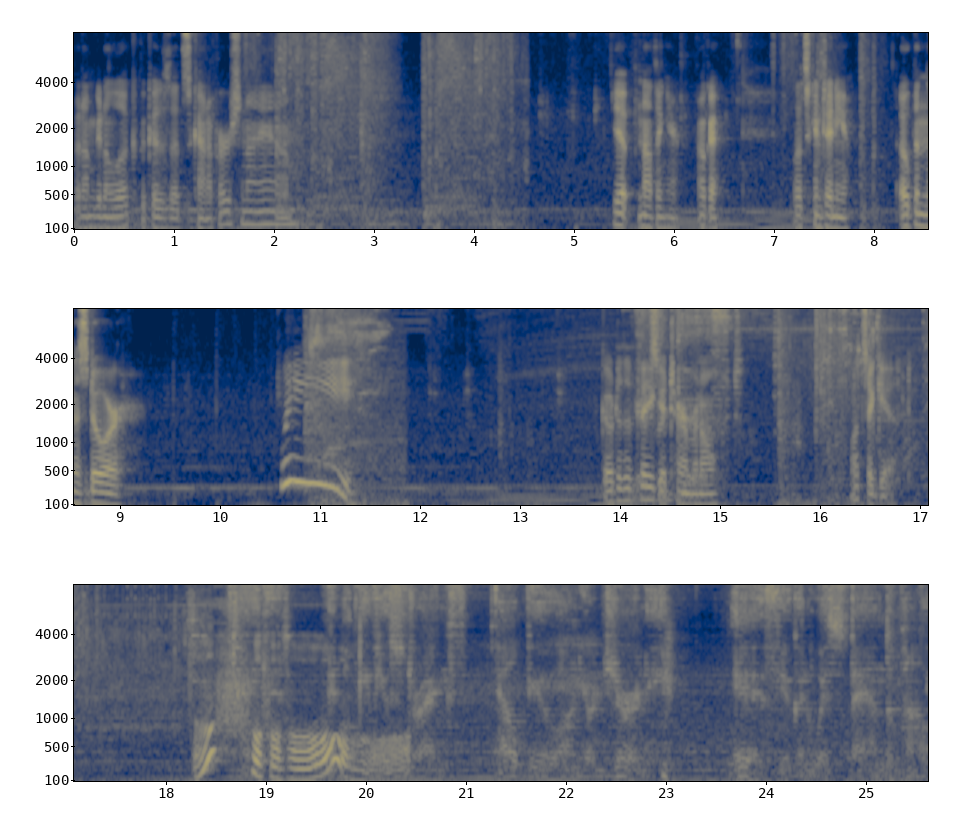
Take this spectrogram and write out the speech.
but I'm gonna look because that's the kind of person I am. Yep, nothing here. Okay, let's continue. Open this door. Whee! Go to the It's Vega terminal. gift. What's a gift? Ooh. It'll give you strength, help you on your journey. If you can withstand the power.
